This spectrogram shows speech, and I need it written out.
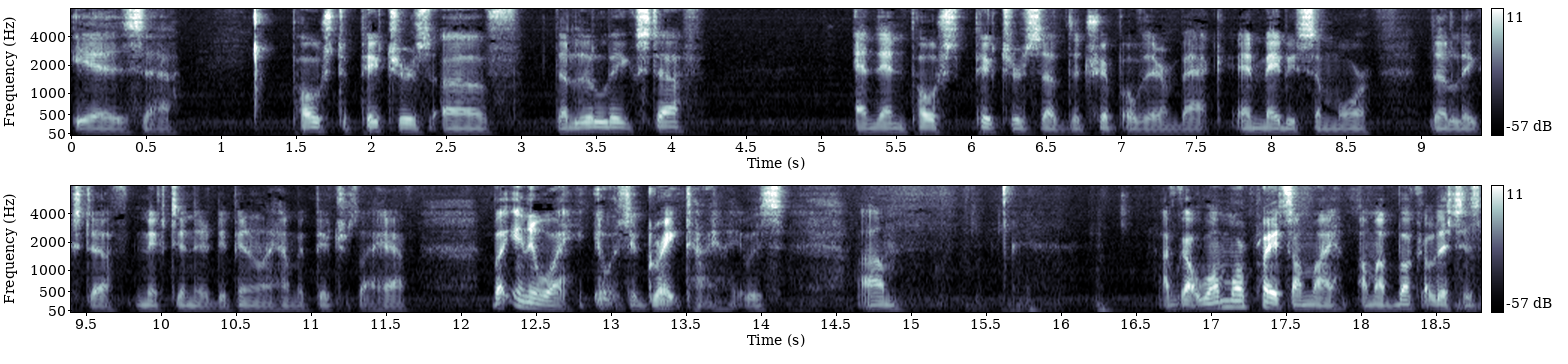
is uh, post the pictures of the Little League stuff and then post pictures of the trip over there and back, and maybe some more Little League stuff mixed in there, depending on how many pictures I have. But anyway, it was a great time. It was. Um, I've got one more place on my on my bucket list as,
